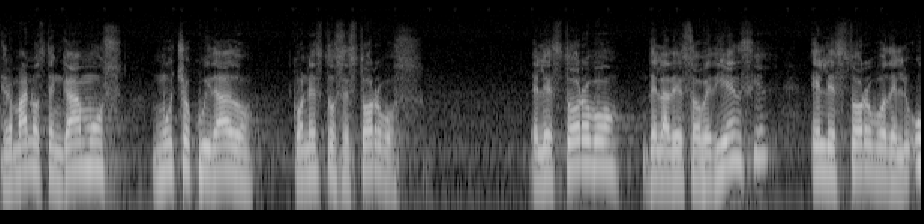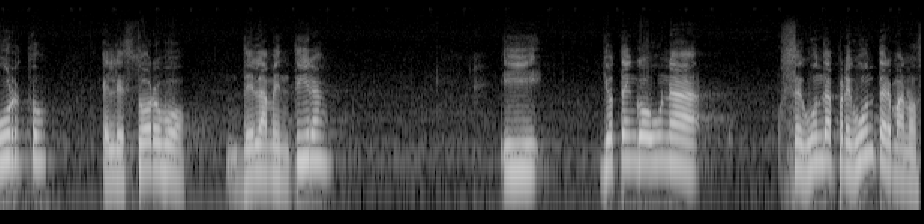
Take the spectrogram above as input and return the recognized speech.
Hermanos, tengamos mucho cuidado con estos estorbos. El estorbo de la desobediencia, el estorbo del hurto, el estorbo de la mentira. Y yo tengo una segunda pregunta, hermanos,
